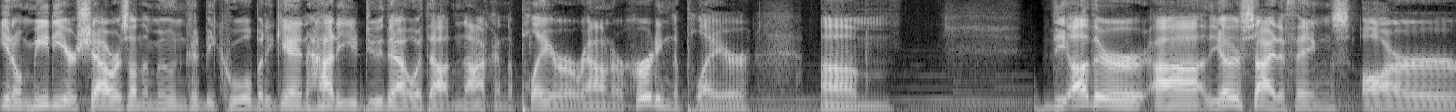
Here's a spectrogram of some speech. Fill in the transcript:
you know, meteor showers on the moon could be cool, but again, how do you do that without knocking the player around or hurting the player? Um, the other uh, the other side of things are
